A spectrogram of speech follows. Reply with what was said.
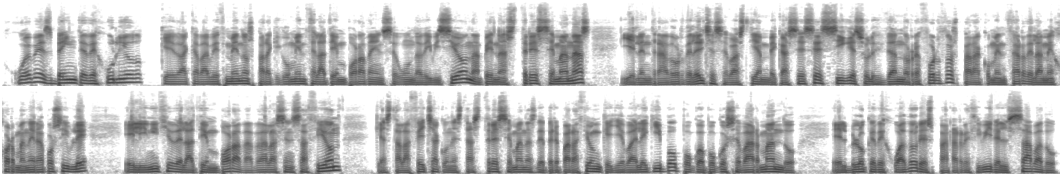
Jueves 20 de julio, queda cada vez menos para que comience la temporada en Segunda División, apenas tres semanas, y el entrenador del Elche, Sebastián Becasese, sigue solicitando refuerzos para comenzar de la mejor manera posible el inicio de la temporada. Da la sensación que hasta la fecha, con estas tres semanas de preparación que lleva el equipo, poco a poco se va armando el bloque de jugadores para recibir el sábado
